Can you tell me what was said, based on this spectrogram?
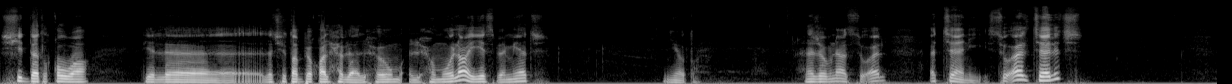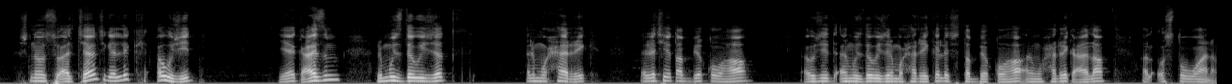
شدة القوة ديال التي يطبقها الحبل على الحمولة هي 700 نيوتن. حنا جاوبنا على السؤال الثاني. السؤال الثالث شنو السؤال الثالث؟ قال لك أوجد ياك عزم المزدوجات المحرك التي يطبقها أوجد المزدوجة المحركة التي تطبقها المحرك على الأسطوانة.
